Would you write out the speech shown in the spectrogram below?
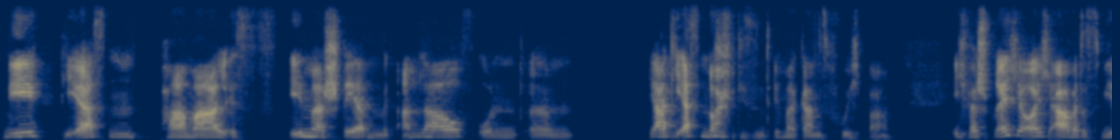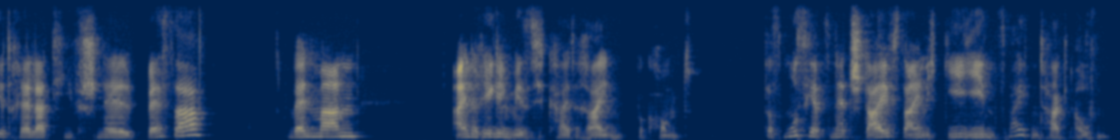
nee, die ersten paar Mal ist immer Sterben mit Anlauf und ähm, ja, die ersten Läufe, die sind immer ganz furchtbar. Ich verspreche euch aber, das wird relativ schnell besser, wenn man eine Regelmäßigkeit reinbekommt. Das muss jetzt nicht steif sein, ich gehe jeden zweiten Tag laufen.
